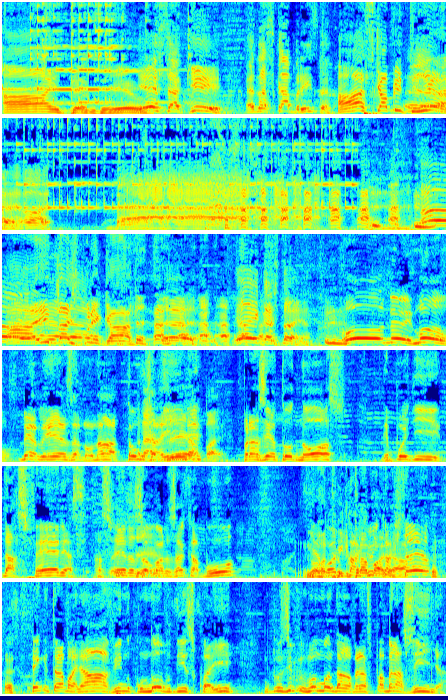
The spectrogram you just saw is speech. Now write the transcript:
Ah, entendeu. E esse aqui é das cabritas. Ah, as cabritinhas. É, olha. Aí tá explicado. E aí, Castanha? Ô, meu irmão, beleza, Nonato, estamos Prazer, aí, né? rapaz. Prazer todo nosso. Depois de, das férias, as férias é. agora já acabou. E Agora agora tem que o Caju e trabalhar. Castanha tem que trabalhar, vindo com um novo disco aí. Inclusive, vamos mandar um abraço pra Brasília.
